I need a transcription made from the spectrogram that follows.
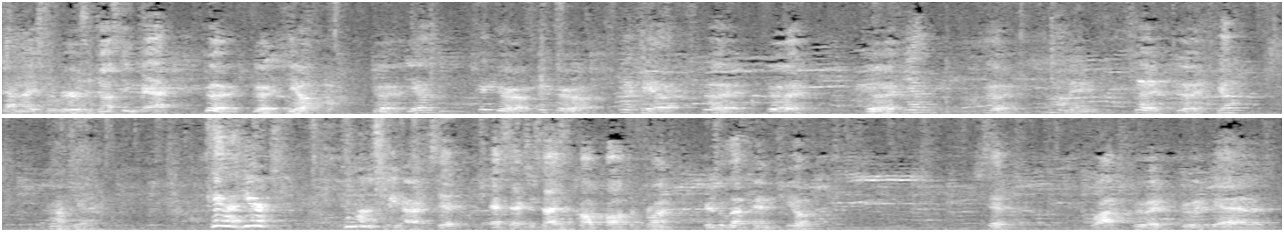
Sound nice. The rear is adjusting. Back. Good, good. Heel. Good. Heel. Good girl. Good girl. Good, Kayla. Good, good, good. Heel. Good. Come on, baby. Good, good. Heel. Come on, Kayla. Here. Come on, sweetheart. Sit. That's exercise is called call to front. Here's a left hinge. Heel. Sit. Watch. Good. Good. Yes.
